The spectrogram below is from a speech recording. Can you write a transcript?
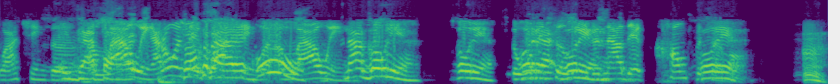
watching the Is that allowing. I don't want to Talk say about watching, it. but Ooh. allowing Now go there. Go there. the go women there. to go lead, there. and now they're comfortable. there. Mm,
